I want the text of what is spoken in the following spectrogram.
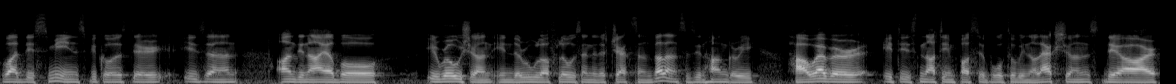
what this means because there is an undeniable erosion in the rule of laws and in the checks and balances in Hungary However, it is not impossible to win elections. There are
